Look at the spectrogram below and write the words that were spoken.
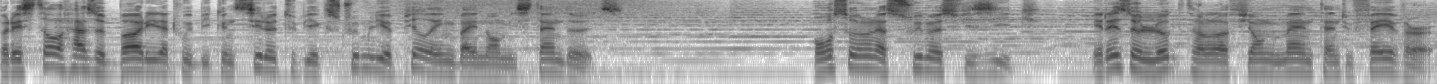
but he still has a body that would be considered to be extremely appealing by normie standards. Also known as swimmer's physique, it is a look that a lot of young men tend to favor,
